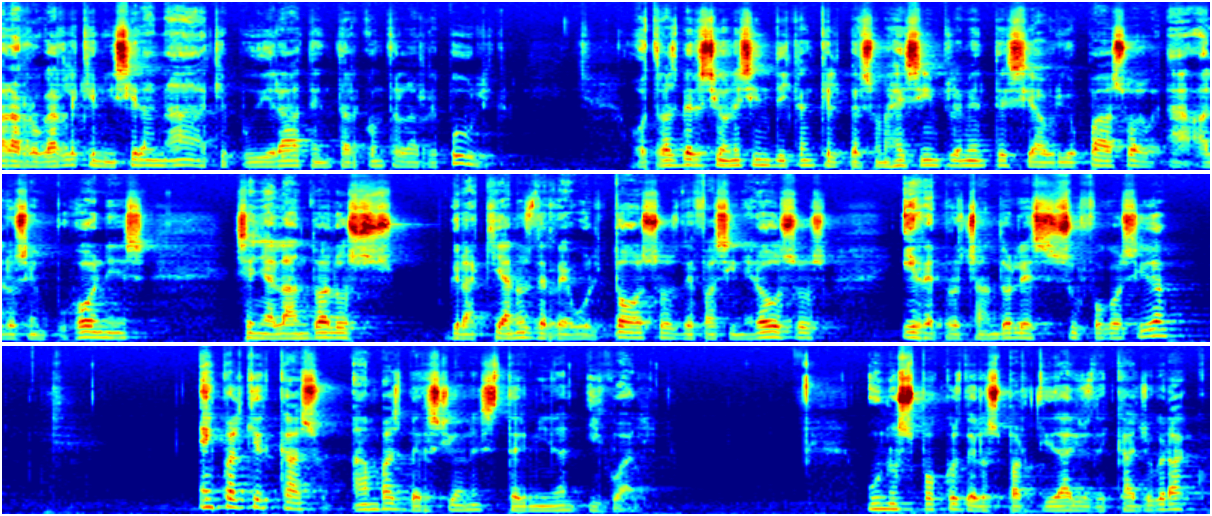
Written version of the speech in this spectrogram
para rogarle que no hiciera nada que pudiera atentar contra la República. Otras versiones indican que el personaje simplemente se abrió paso a, los empujones, señalando a los graquianos de revoltosos, de fascinerosos y reprochándoles su fogosidad. En cualquier caso, ambas versiones terminan igual. Unos pocos de los partidarios de Cayo Graco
